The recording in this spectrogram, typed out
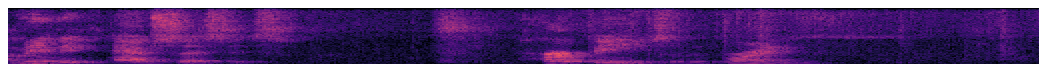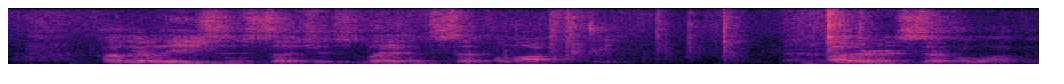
amoebic abscesses, herpes of the brain, other lesions such as lead encephalopathy and other encephalopathies.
